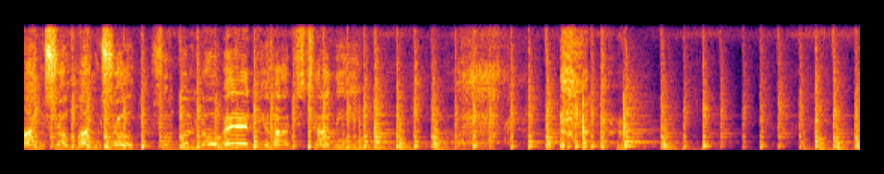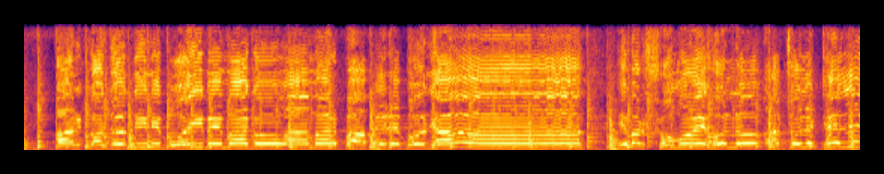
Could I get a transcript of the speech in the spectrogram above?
মাংস মাংস, শুধু লোভেরই হাত ছানি আর কতদিন বইবে মাগো আমার পাপের বোঝা? এবার সময় হলো আঁচল ঠেলে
